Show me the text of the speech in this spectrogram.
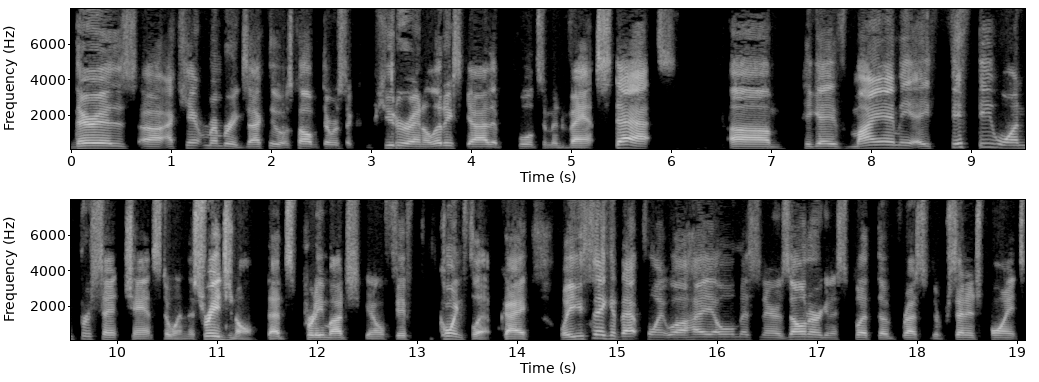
there is uh, I can't remember exactly what it was called, but there was a computer analytics guy that pulled some advanced stats. Um, he gave Miami a 51% chance to win this regional. That's pretty much, you know, 50, coin flip. Okay. Well, you think at that point, well, hey, Ole Miss and Arizona are going to split the rest of the percentage points.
